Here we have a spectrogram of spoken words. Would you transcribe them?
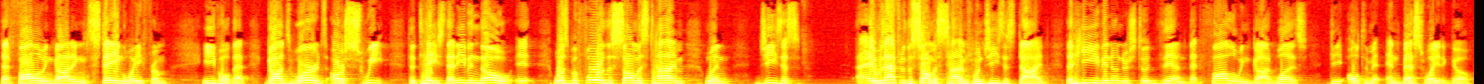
That following God and staying away from evil, that God's words are sweet to taste, that even though it was before the psalmist's time when Jesus Uh, it was after the psalmist's times when Jesus died that he even understood then that following God was the ultimate and best way to go.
